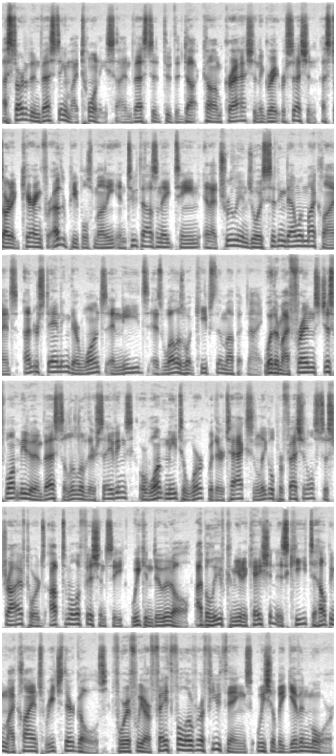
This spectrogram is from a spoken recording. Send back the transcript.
I started investing in my 20s. I invested through the dot com crash and the Great Recession. I started caring for other people's money in 2018, and I truly enjoy sitting down with my clients, understanding their wants and needs as well as what keeps them up at night. Whether my friends just want me to invest a little of their savings or want me to work with their tax and legal professionals to strive towards optimal efficiency, we can do it all. I believe communication is key to helping my clients reach their goals. For if we are faithful over a few things, we shall be given more.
